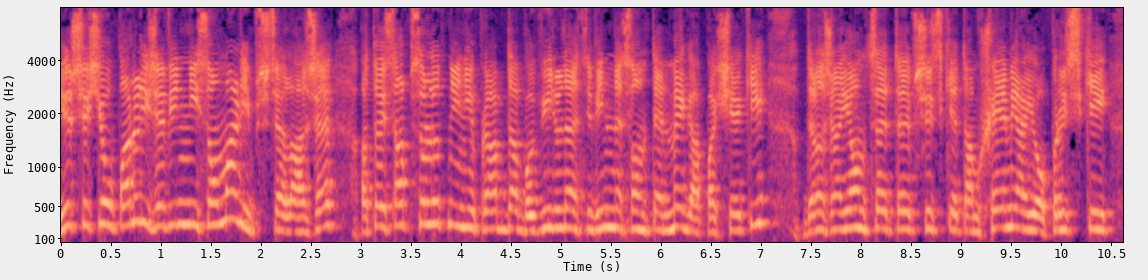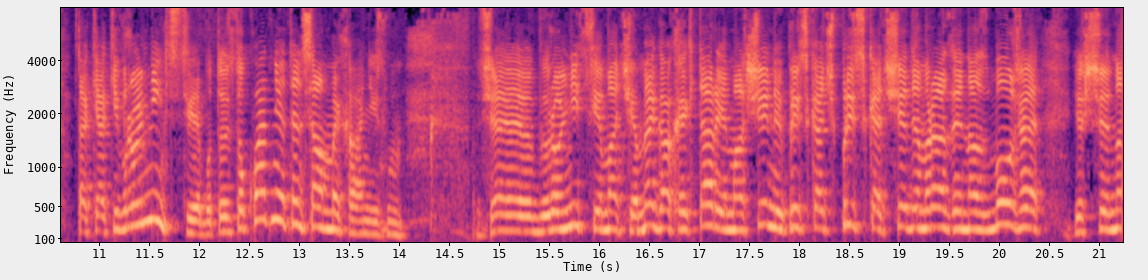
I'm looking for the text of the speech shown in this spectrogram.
Jeszcze się uparli, że winni są mali pszczelarze, a to jest absolutnie nieprawda, bo winne, winne są te mega pasieki, wdrażające te wszystkie tam chemia i opryski, tak jak i w rolnictwie, bo to jest dokładnie ten sam mechanizm że w rolnictwie macie mega hektary maszyny, pryskać, pryskać 7 razy na zboże. Jeszcze no,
